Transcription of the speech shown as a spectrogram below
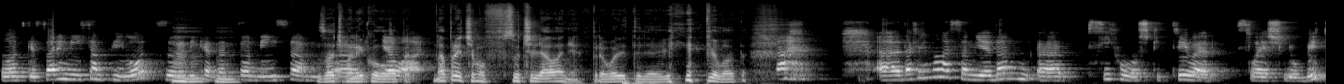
pilotske stvari. Nisam pilot, mm-hmm, nikada mm to nisam Zvaćemo uh, Nikolu opet. Napravit ćemo sučeljavanje prevoditelja i pilota. Da. Uh, dakle, imala sam jedan uh, psihološki thriller slash ljubić,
